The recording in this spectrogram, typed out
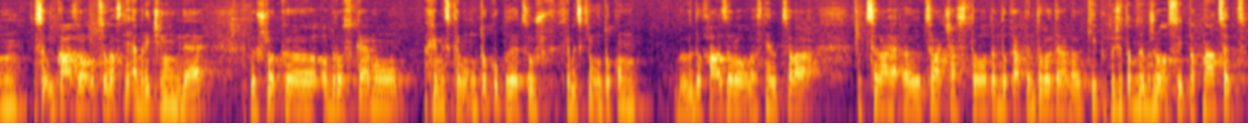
um, se ukázalo, o co vlastně Američanům jde došlo k obrovskému chemickému útoku, protože co už chemickým útokům docházelo vlastně docela, docela, docela často. Tentokrát tento byl teda velký, protože tam zemřelo asi 1500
